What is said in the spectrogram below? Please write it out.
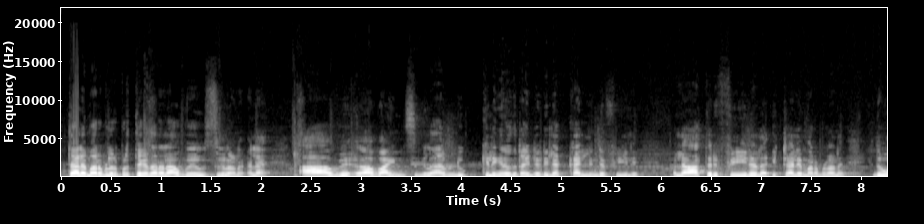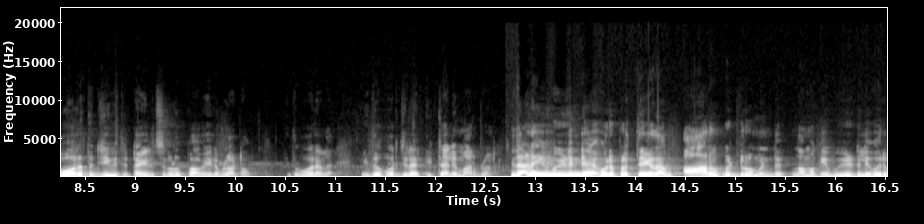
ഇറ്റാലിയൻ മാർബിൾ ഒരു പ്രത്യേകത പറഞ്ഞാൽ ആ വേവ്സുകളാണ് അല്ലേ? ആ ആ വൈൻസുകൾ ആ ലുക്കിൽ ഇങ്ങനെ വന്നിട്ട് അതിന്റെ ഇടയിൽ ആ കല്ലിന്റെ ഫീൽ വല്ലാത്തൊരു ഫീലുള്ള ഇറ്റാലിയൻ മാർബിളാണ് ഇതുപോലത്തെ ജീവിത ടൈൽസുകൾ ഇപ്പോൾ അവൈലബിൾ ആട്ടോ. ഇതുപോലെയുള്ള. ഇത് ഒറിജിനൽ ഇറ്റാലിയൻ മാർബിളാണ് ഇതാണ് ഈ വീടിന്റെ ഒരു പ്രത്യേകത. ആറ് ബെഡ്റൂം ഉണ്ട്. നമുക്ക് ഈ വീട്ടിൽ ഒരു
